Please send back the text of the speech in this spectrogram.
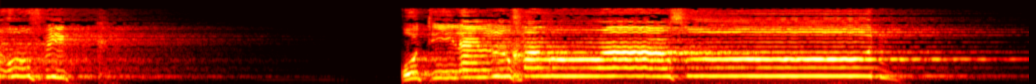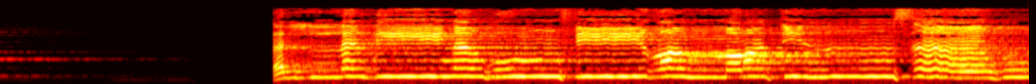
أفك. قتل الخراصون الذين هم في غمرة ساهون.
